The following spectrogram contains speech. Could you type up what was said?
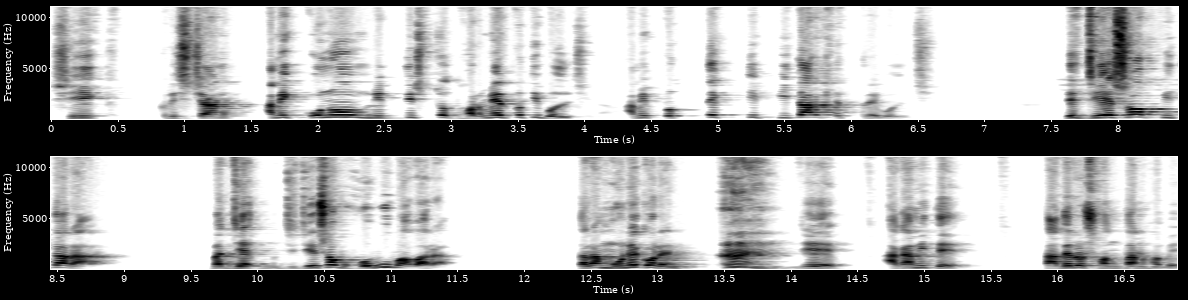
শিখ, খ্রিস্টান, আমি কোনো নির্দিষ্ট ধর্মের প্রতি বলছি না। আমি প্রত্যেকটি পিতার ক্ষেত্রে বলছি। যে যেসব পিতারা বা যে, যেসব হবু বাবারা তারা মনে করেন যে আগামীতে তাদেরও সন্তান হবে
